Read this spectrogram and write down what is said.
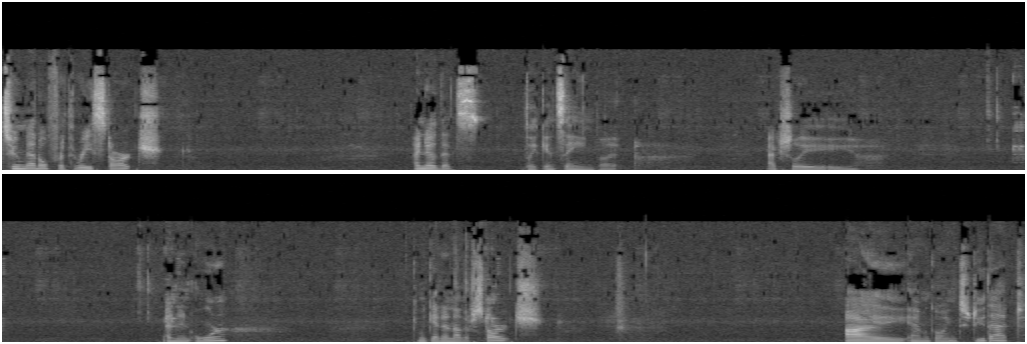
two metal for three starch. I know that's like insane, but actually, and an ore. Can we get another starch? I am going to do that.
